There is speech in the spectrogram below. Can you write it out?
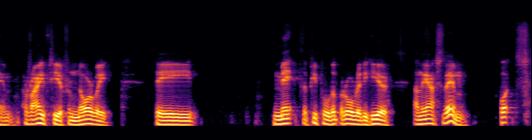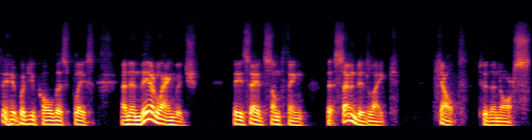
um, arrived here from Norway, they met the people that were already here, and they asked them, "What what do you call this place?" And in their language, they said something that sounded like Hjalt to the Norse,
